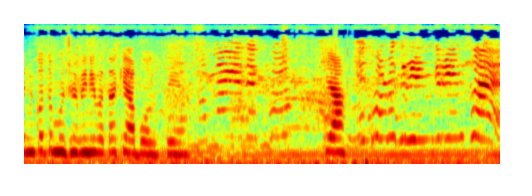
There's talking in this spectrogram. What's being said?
इनको तो मुझे भी नहीं पता क्या बोलते हैं। क्या? ये ग्रीन ग्रीन सा है।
